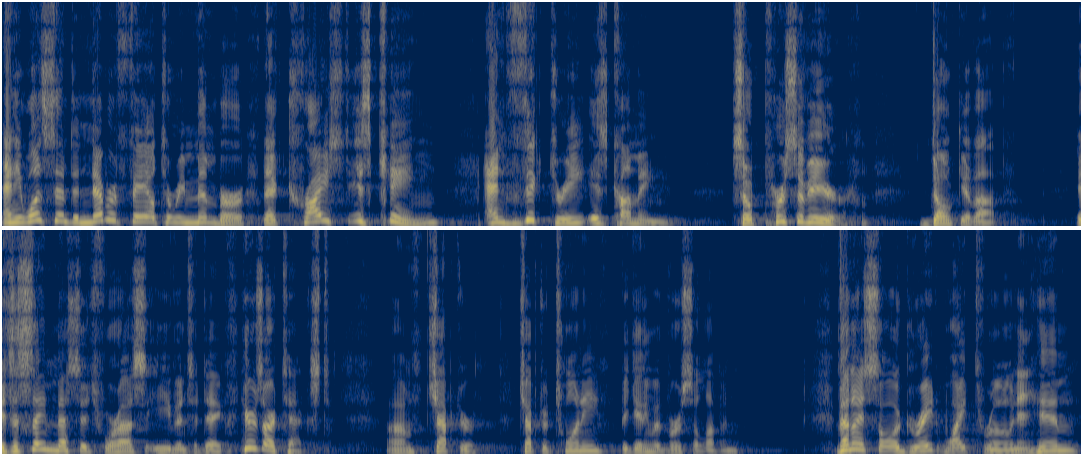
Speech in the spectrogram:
And he wants them to never fail to remember that Christ is king and victory is coming. So persevere. Don't give up. It's the same message for us even today. Here's our text, um, chapter, chapter 20, beginning with verse 11. Then I saw a great white throne and him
